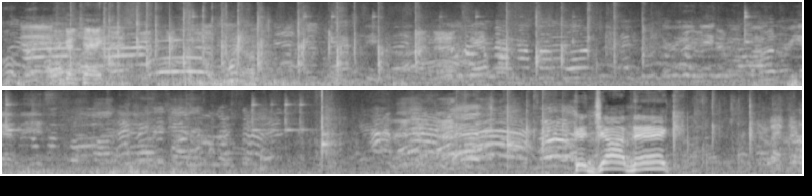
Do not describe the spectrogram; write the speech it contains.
on, Papa. That's a good take. Come on now, Papa. Good job, Nick. Late there,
